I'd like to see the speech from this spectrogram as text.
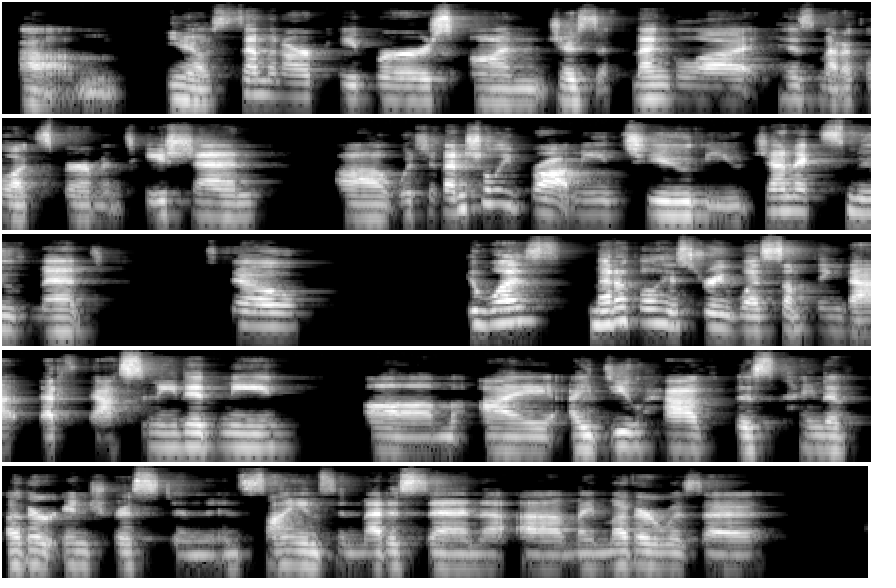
um, you know, seminar papers on Joseph Mengele his medical experimentation, uh, which eventually brought me to the eugenics movement. So it was medical history was something that that fascinated me. Um, I I do have this kind of other interest in, in science and medicine. Uh, my mother was a,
